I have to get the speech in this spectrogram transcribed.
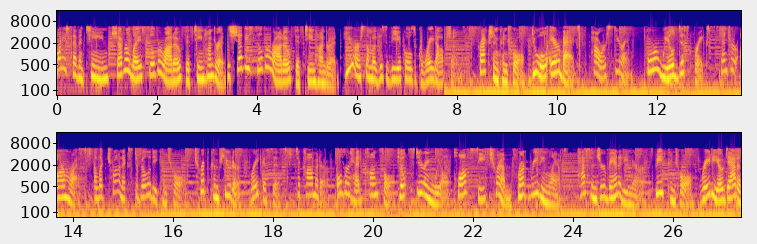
2017 Chevrolet Silverado 1500. The Chevy Silverado 1500. Here are some of this vehicle's great options. Traction control, dual airbags, power steering, four-wheel disc brakes, center armrest, electronic stability control, trip computer, brake assist, tachometer, overhead console, tilt steering wheel, cloth seat trim, front reading lamps, passenger vanity mirror, speed control, radio data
